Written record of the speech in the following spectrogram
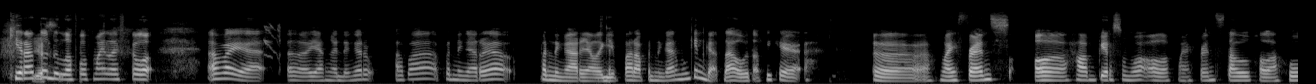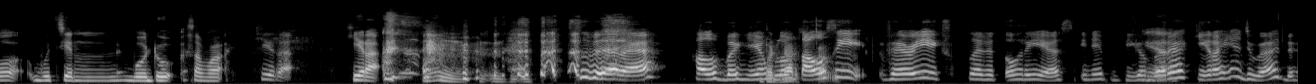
Kira tuh Yes. the love of my life. Kalau apa ya, eh, yang ngedenger apa pendengarnya pendengarnya lagi para pendengar mungkin nggak tahu tapi kayak eh, my friends eh, hampir semua all of my friends tahu kalau aku bucin bodoh sama Kira. Kira. Mm-mm, mm-mm. Sebenarnya kalau bagi yang Benar belum tahu sekali. sih very explanatory ya. Ini di gambarnya kiranya juga ada.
